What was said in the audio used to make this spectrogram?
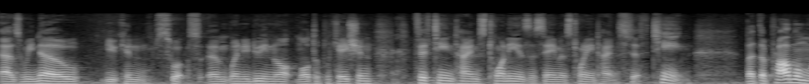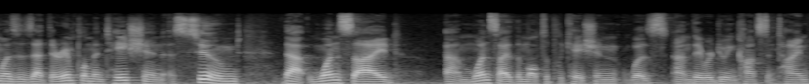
as we know, you can, um, when you're doing multiplication, 15 times 20 is the same as 20 times 15. But the problem was is that their implementation assumed that one side, um, one side of the multiplication was um, they were doing constant time,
